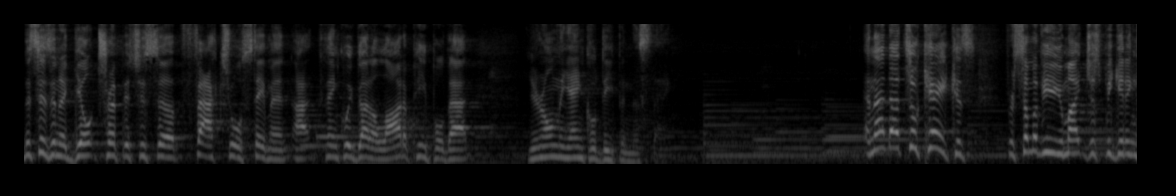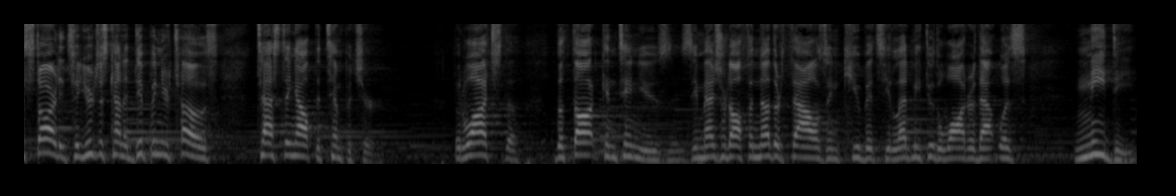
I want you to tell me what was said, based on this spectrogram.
This isn't a guilt trip, it's just a factual statement. I think we've got a lot of people that you're only ankle deep in this thing. And that, that's okay, because for some of you, you might just be getting started. So you're just kind of dipping your toes, testing out the temperature. But watch the, the thought continues. As he measured off another thousand cubits, he led me through the water that was knee deep.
